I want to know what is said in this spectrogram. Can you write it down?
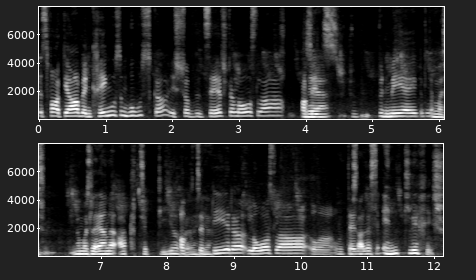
es fängt ja an, wenn Kinder aus dem Haus gehen, ist schon das erste Loslassen. Also Ja. jetzt für mich eigentlich. Man muss, man muss lernen, akzeptieren. Ja. Akzeptieren, loslassen äh, und Dass alles endlich ist.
